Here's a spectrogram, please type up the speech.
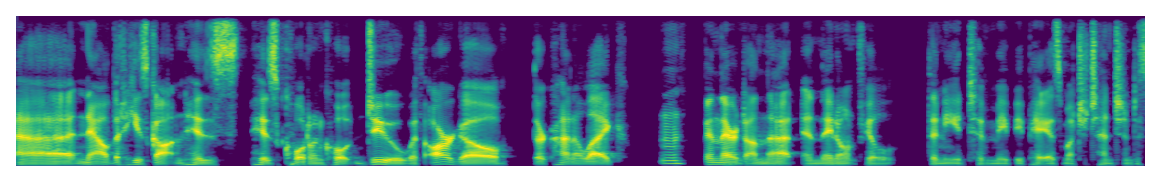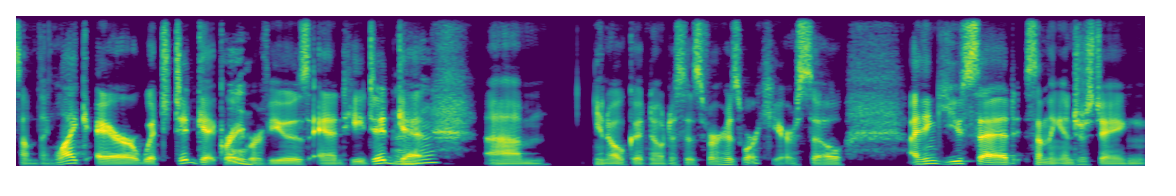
uh, now that he's gotten his his quote unquote due with Argo, they're kind of like, mm, been there, done that, and they don't feel the need to maybe pay as much attention to something like Air, which did get great Hmm. reviews and he did get Mhm. um, you know, good notices for his work here. So I think you said something interesting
